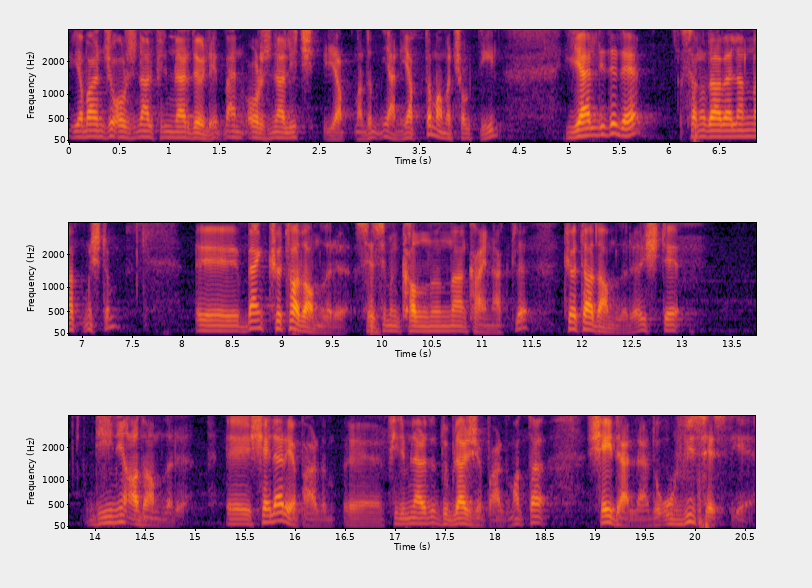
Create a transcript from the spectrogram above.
Yabancı orijinal filmlerde öyle. Ben orijinal hiç yapmadım. Yani yaptım ama çok değil. Yerlide de sana daha evvel anlatmıştım. Ee, ben kötü adamları, sesimin kalınlığından kaynaklı kötü adamları, işte dini adamları e, şeyler yapardım. E, filmlerde dublaj yapardım. Hatta şey derlerdi, ulvi ses diye.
